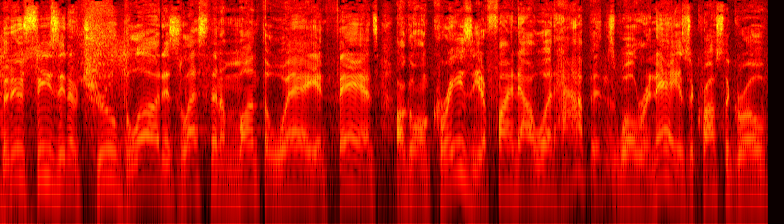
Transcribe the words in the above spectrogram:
The new season of True Blood is less than a month away, and fans are going crazy to find out what happens. Well, Renee is across the Grove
